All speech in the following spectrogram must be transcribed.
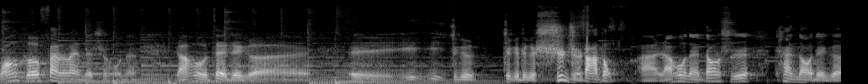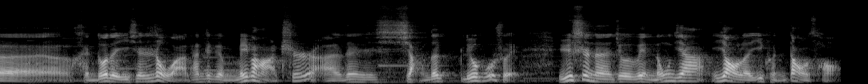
黄河泛滥的时候呢，然后在这个呃一这个这个这个食指大动啊，然后呢，当时看到这个很多的一些肉啊，他这个没办法吃啊，那想的流口水，于是呢，就问农家要了一捆稻草，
